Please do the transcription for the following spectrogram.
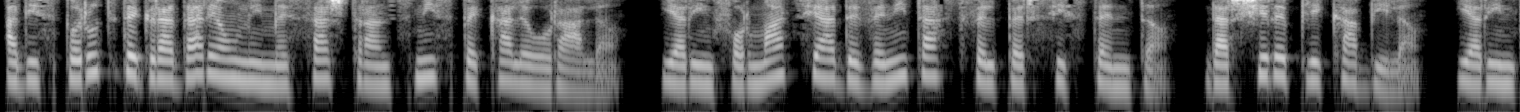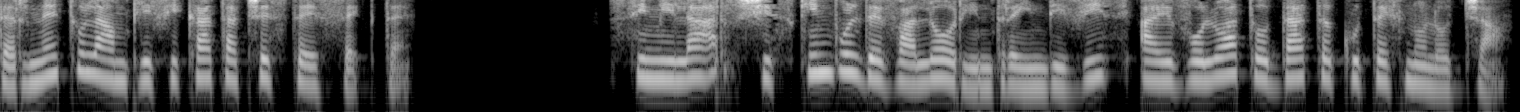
A dispărut degradarea unui mesaj transmis pe cale orală, iar informația a devenit astfel persistentă, dar și replicabilă, iar internetul a amplificat aceste efecte. Similar și schimbul de valori între indivizi a evoluat odată cu tehnologia.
